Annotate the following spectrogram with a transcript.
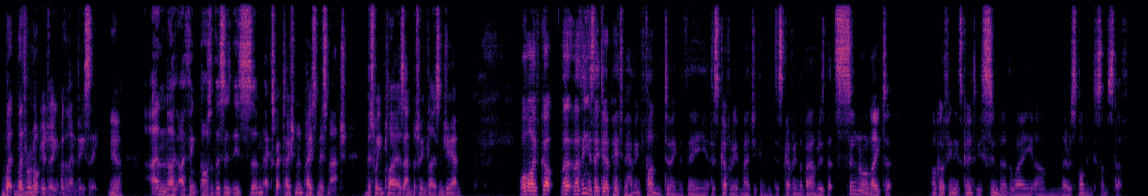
wh- whether or not you're doing it with an NPC. Yeah, And I, I think part of this is, is um, expectation and pace mismatch between players and between players and GM. Well, I've got the the thing is they do appear to be having fun doing the discovery of magic and discovering the boundaries, but sooner or later, I've got a feeling it's going to be sooner the way um, they're responding to some stuff.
